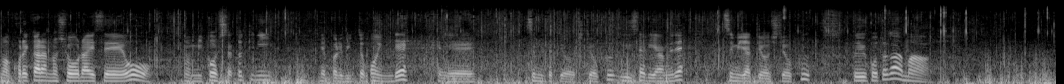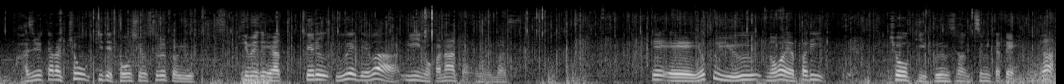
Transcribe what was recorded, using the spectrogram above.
まあ、これからの将来性を見越した時にやっぱりビットコインで、えー、積み立てをしておくイーサリアムで積み立てをしておくということが、まあ、初めから長期で投資をするという決めでやってる上ではいいのかなと思います。で、えー、よく言うのはやっぱり長期分散積み立てが、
